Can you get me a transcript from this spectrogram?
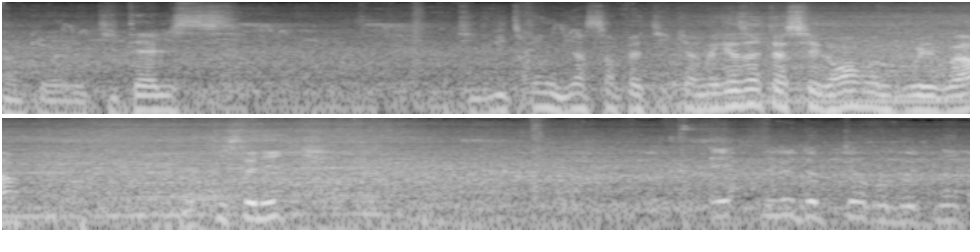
Donc euh, les Titels, petite vitrine bien sympathique. Le magasin est assez grand, comme vous pouvez le voir. Le petit Sonic et le docteur Robotnik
